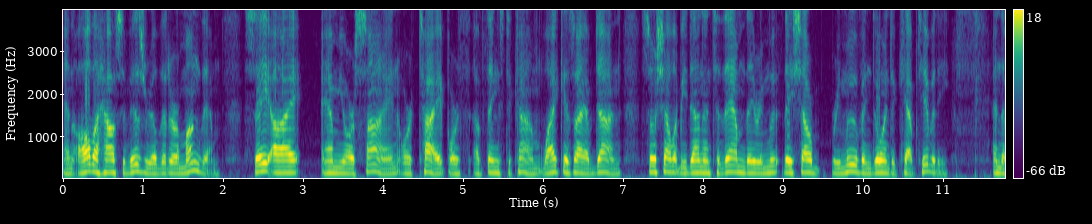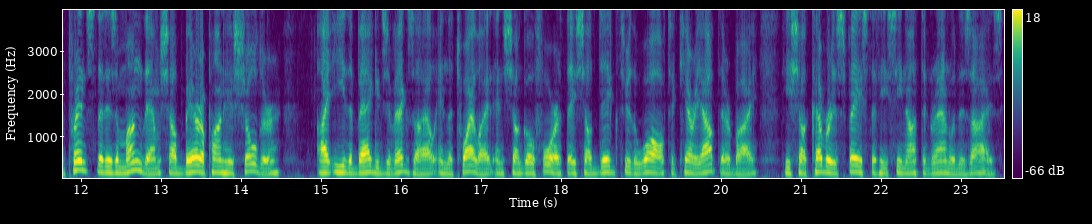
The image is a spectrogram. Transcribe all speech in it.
and all the house of Israel that are among them. Say I am your sign or type or th- of things to come, like as I have done, so shall it be done unto them. They remo- they shall remove and go into captivity, and the prince that is among them shall bear upon his shoulder i.e., the baggage of exile, in the twilight, and shall go forth. They shall dig through the wall to carry out thereby. He shall cover his face that he see not the ground with his eyes.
